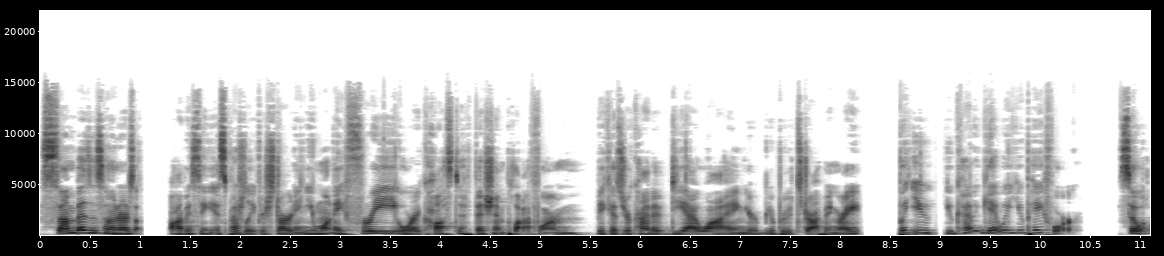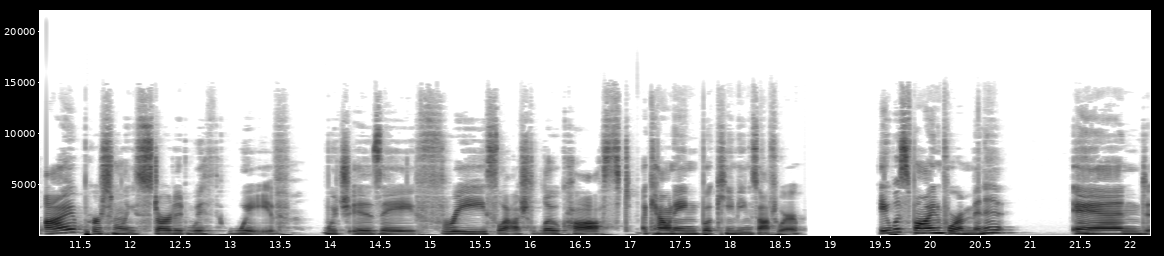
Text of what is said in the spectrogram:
Some business owners, obviously, especially if you're starting, you want a free or a cost efficient platform because you're kind of DIYing, you're, you're bootstrapping, right? But you, you kind of get what you pay for. So I personally started with Wave which is a free slash low cost accounting bookkeeping software. It was fine for a minute and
